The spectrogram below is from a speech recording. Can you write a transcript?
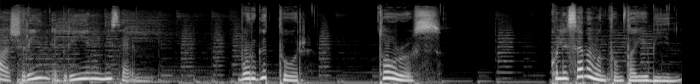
25 إبريل نيسان. برج الثور توروس كل سنة وأنتم طيبين.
